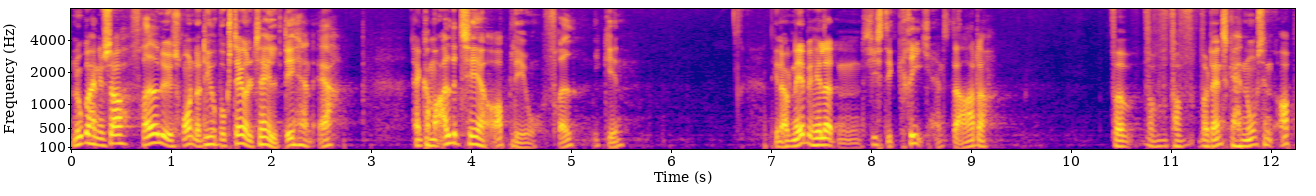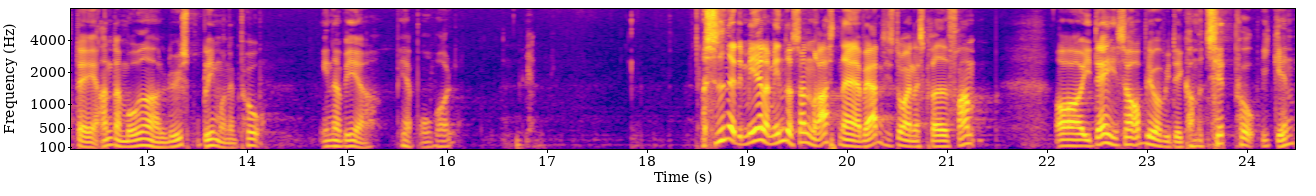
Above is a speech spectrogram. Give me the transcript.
Nu går han jo så fredløs rundt, og det er jo bogstaveligt talt det, han er. Han kommer aldrig til at opleve fred igen. Det er nok næppe heller den sidste krig, han starter. For, for, for hvordan skal han nogensinde opdage andre måder at løse problemerne på, end at ved at, ved at bruge vold? Og siden er det mere eller mindre sådan, resten af verdenshistorien er skrevet frem. Og i dag så oplever vi, at det er kommet tæt på igen.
